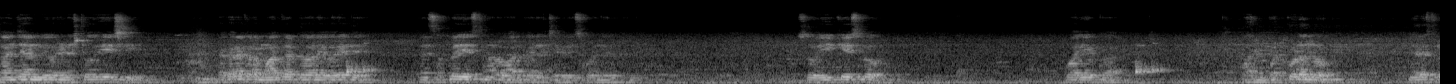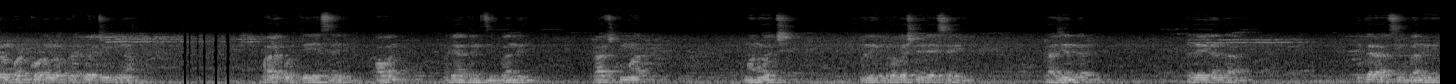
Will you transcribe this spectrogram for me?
గాంజాను ఎవరైనా స్టోర్ చేసి రకరకాల మార్గాల ద్వారా ఎవరైతే దాన్ని సప్లై చేస్తున్నారో వారిపైన చర్య తీసుకోవడం జరుగుతుంది. సో ఈ కేసులో వారి యొక్క వారిని పట్టుకోవడంలో నేరస్తులను పట్టుకోవడంలో ప్రతిభ చూపిన పాలకుర్తి ఎస్ఐ పవన్ మరియు అతని సిబ్బంది రాజ్ కుమార్ మనోజ్ మరియు ప్రొఫెషనల్ ఎస్ఐ రాజేందర్ అదేవిధంగా ఇతర సిబ్బందిని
